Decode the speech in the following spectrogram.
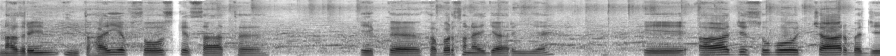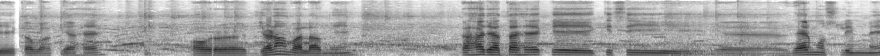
नाजरीन, इंतहाई अफसोस के साथ एक ख़बर सुनाई जा रही है कि आज सुबह चार बजे का वाक़ है और जड़ावाला में कहा जाता है कि किसी गैर मुस्लिम ने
